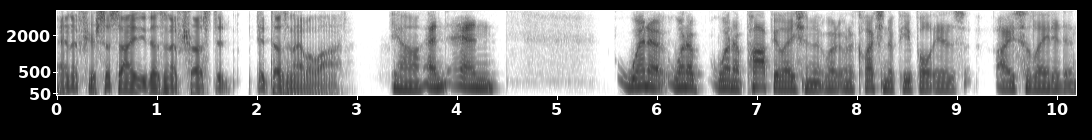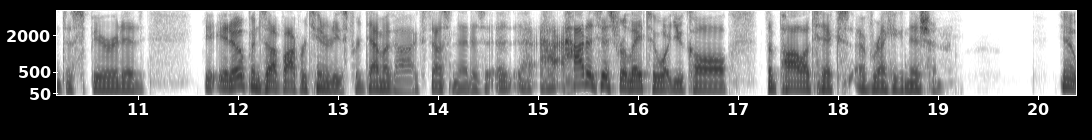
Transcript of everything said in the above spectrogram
And if your society doesn't have trust, it, it doesn't have a lot. Yeah, and and when a when a when a population when a collection of people is isolated and dispirited, it, it opens up opportunities for demagogues, doesn't it? Is it, uh, how does this relate to what you call the politics of recognition? Yeah,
